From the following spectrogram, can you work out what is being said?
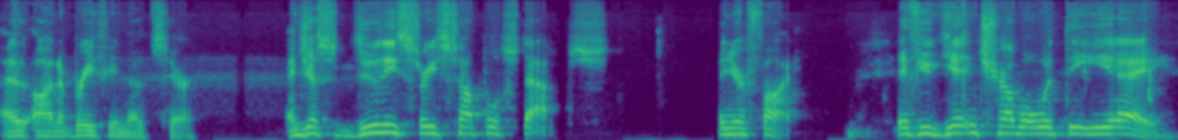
on a briefing notes here and just do these three simple steps and you're fine. If you get in trouble with DEA,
